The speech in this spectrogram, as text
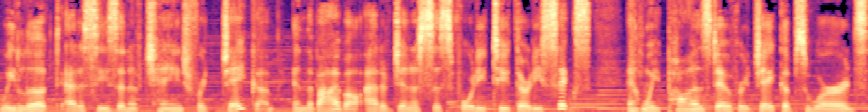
We looked at a season of change for Jacob in the Bible out of Genesis 42:36 and we paused over Jacob's words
